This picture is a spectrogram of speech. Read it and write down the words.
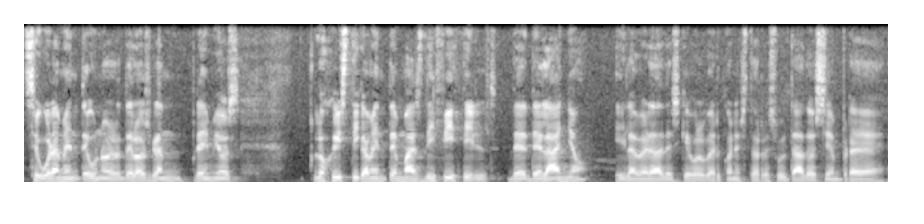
seguramente uno de los grandes premios logísticamente más difíciles del año y la verdad es que volver con estos resultados siempre,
